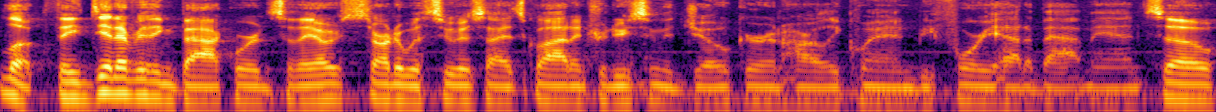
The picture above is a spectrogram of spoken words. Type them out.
look. They did everything backwards. So they started with Suicide Squad, introducing the Joker and Harley Quinn before you had a Batman. So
